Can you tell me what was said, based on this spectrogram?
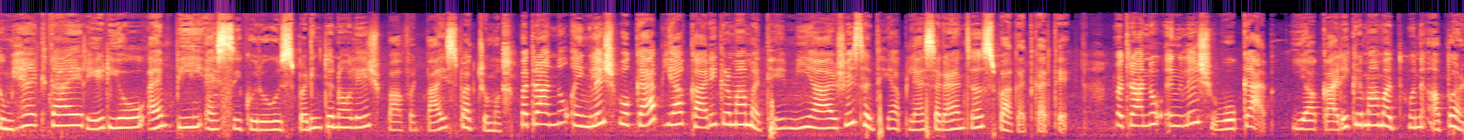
तुम्ही ऐकताय radio M P S C Guru spreading the knowledge powered by spectrum मित्रांनो इंग्लिश वो कॅप या कार्यक्रमामध्ये मी आरशी सध्या आपल्या सगळ्यांचं स्वागत करते. मित्रांनो इंग्लिश वो कॅप या कार्यक्रमामधून आपण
